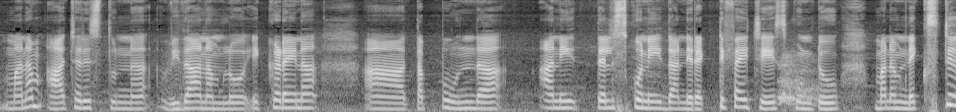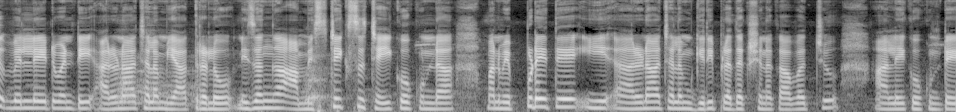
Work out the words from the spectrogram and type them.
మనం ఆచరిస్తున్న విధానంలో ఎక్కడైనా తప్పు ఉందా? అని తెలుసుకొని దాన్ని రెక్టిఫై చేసుకుంటూ మనం నెక్స్ట్ వెళ్ళేటువంటి అరుణాచలం యాత్రలో నిజంగా ఆ మిస్టేక్స్ చేయకోకుండా మనం ఎప్పుడైతే ఈ అరుణాచలం గిరి ప్రదక్షిణ కావచ్చు లేకోకుంటే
